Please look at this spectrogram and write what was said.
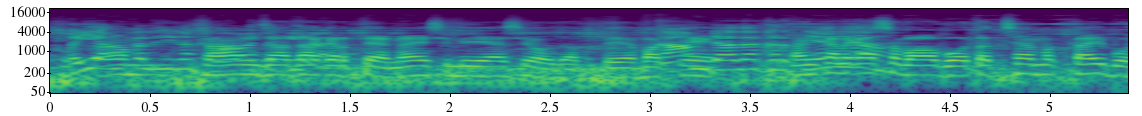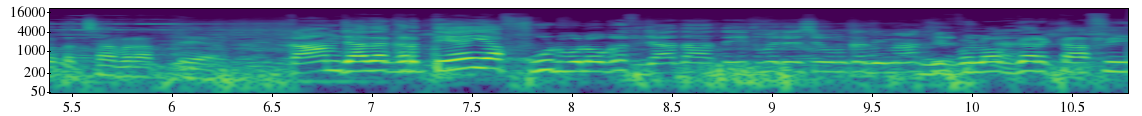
भैया अंकल जी का काम ज़्यादा करते हैं ना इसलिए ऐसे हो जाते हैं। हैं अंकल का स्वभाव बहुत अच्छा है मक्का ही बहुत अच्छा बनाते हैं। काम ज़्यादा करते हैं या फ़ूड ब्लॉगर ज़्यादा आते हैं? इस वजह से उनका दिमाग? ब्लॉगर काफ़ी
